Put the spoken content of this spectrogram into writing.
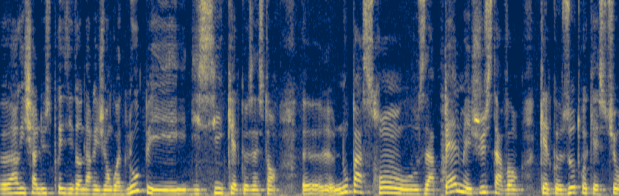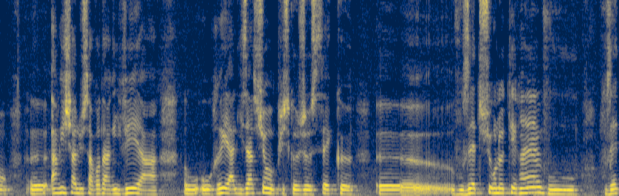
Euh, Harry Chalus, président de la région Guadeloupe. Et d'ici quelques instants, euh, nous passerons aux appels, mais juste avant, quelques autres questions. Euh, Harry Chalus, avant d'arriver aux, réalisations, puisque je sais que vous êtes sur le terrain, vous, vous êtes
